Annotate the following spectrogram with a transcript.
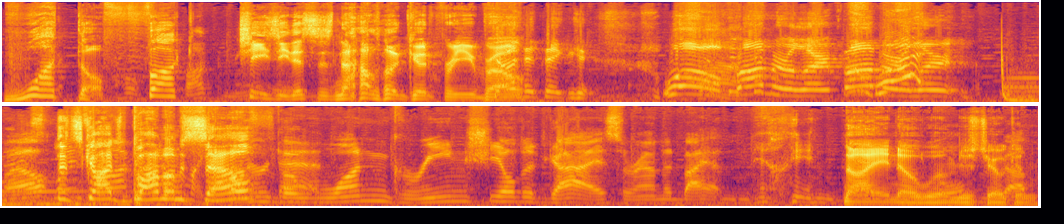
What the fuck? Cheesy, this does not look good for you, bro. Gotta take it. Whoa! Bomber alert! Bomber alert! Well, Did Scotch bomb himself? the one green shielded guy surrounded by a million. No, I know, I'm just joking.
